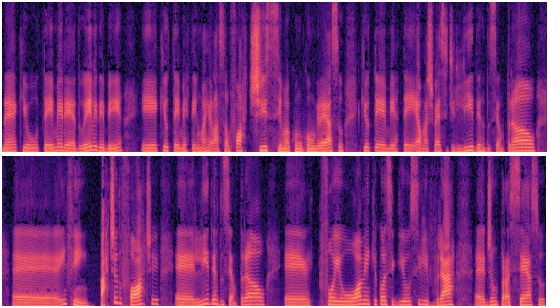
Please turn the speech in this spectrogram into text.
né, que o Temer é do MDB, e que o Temer tem uma relação fortíssima com o Congresso, que o Temer tem, é uma espécie de líder do Centrão, é, enfim, partido forte, é, líder do Centrão, é, foi o homem que conseguiu se livrar é, de um processo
